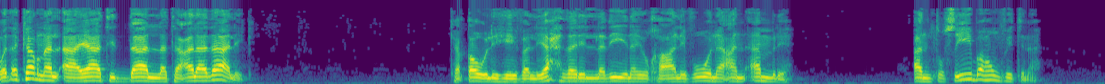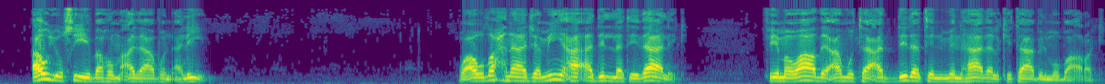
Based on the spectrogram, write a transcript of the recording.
وذكرنا الآيات الدالة على ذلك. كقوله فليحذر الذين يخالفون عن أمره أن تصيبهم فتنة أو يصيبهم عذاب أليم. وأوضحنا جميع أدلة ذلك في مواضع متعددة من هذا الكتاب المبارك.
